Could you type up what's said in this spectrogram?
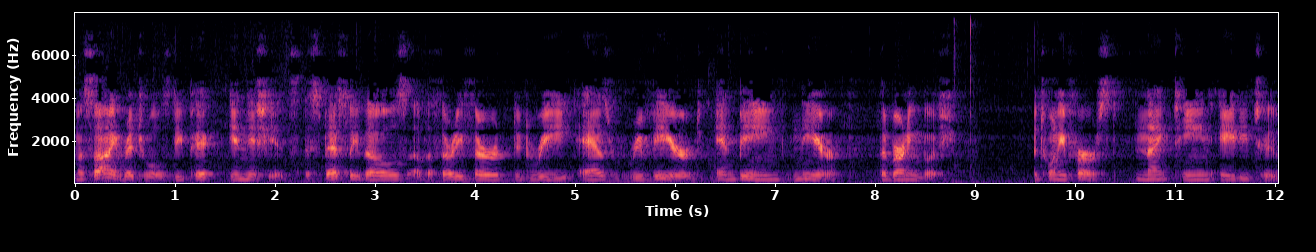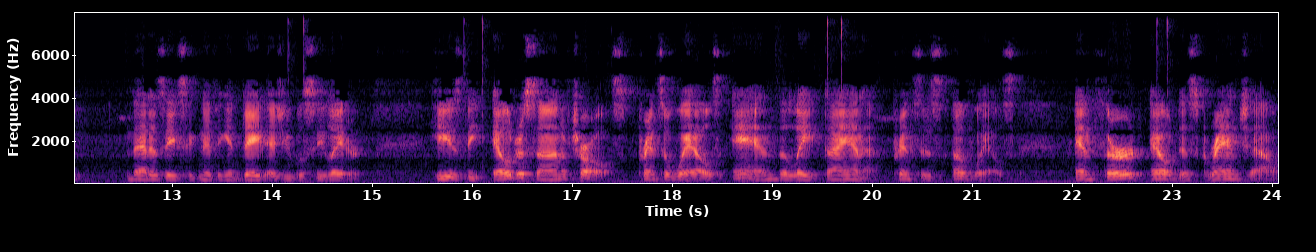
Masonic rituals depict initiates, especially those of the 33rd degree, as revered and being near the burning bush. The 21st, 1982. That is a significant date, as you will see later. He is the elder son of Charles, Prince of Wales, and the late Diana, Princess of Wales and third eldest grandchild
